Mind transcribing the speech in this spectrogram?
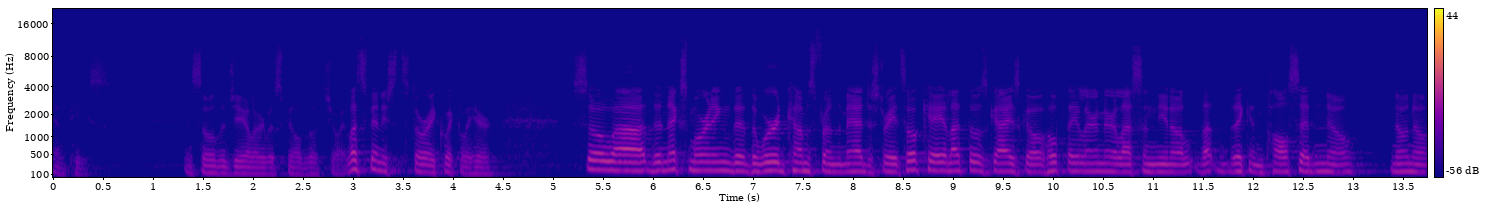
and peace. And so the jailer was filled with joy. Let's finish the story quickly here. So uh, the next morning, the, the word comes from the magistrates okay, let those guys go. Hope they learn their lesson. You know, let, they can. Paul said, no, no, no.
